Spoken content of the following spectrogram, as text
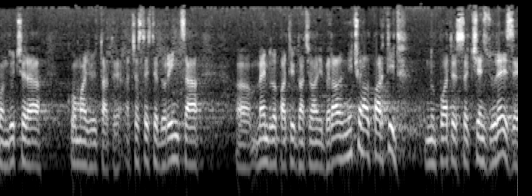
conducerea cu o majoritate. Aceasta este dorința uh, membrilor Partidului Național Liberal. Niciun alt partid nu poate să cenzureze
